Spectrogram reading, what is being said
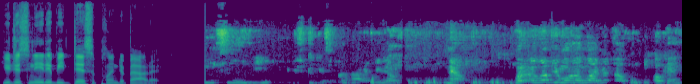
You just need to be disciplined about it. B, C, and D, you be disciplined about it. You no. But I love you more than life itself. Okay.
